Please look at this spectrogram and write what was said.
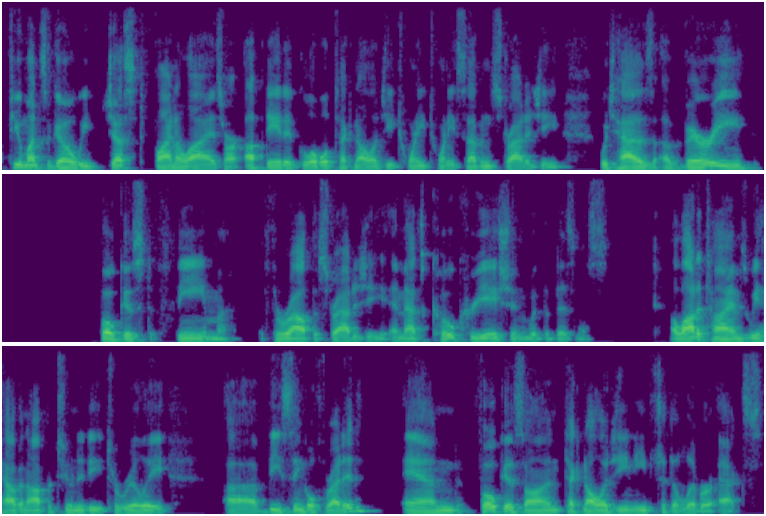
a few months ago, we just finalized our updated Global Technology 2027 strategy, which has a very focused theme throughout the strategy, and that's co-creation with the business. A lot of times we have an opportunity to really uh, be single-threaded and focus on technology needs to deliver X.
